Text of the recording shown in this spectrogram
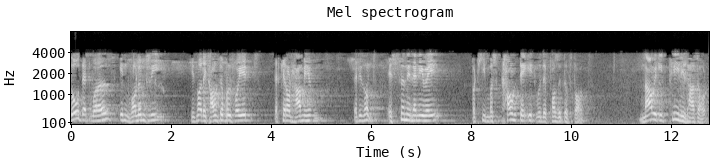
though that was involuntary, he's not accountable for it, that cannot harm him, that is not a sin in any way, but he must counter it with a positive thought. Now it will clean his heart out,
